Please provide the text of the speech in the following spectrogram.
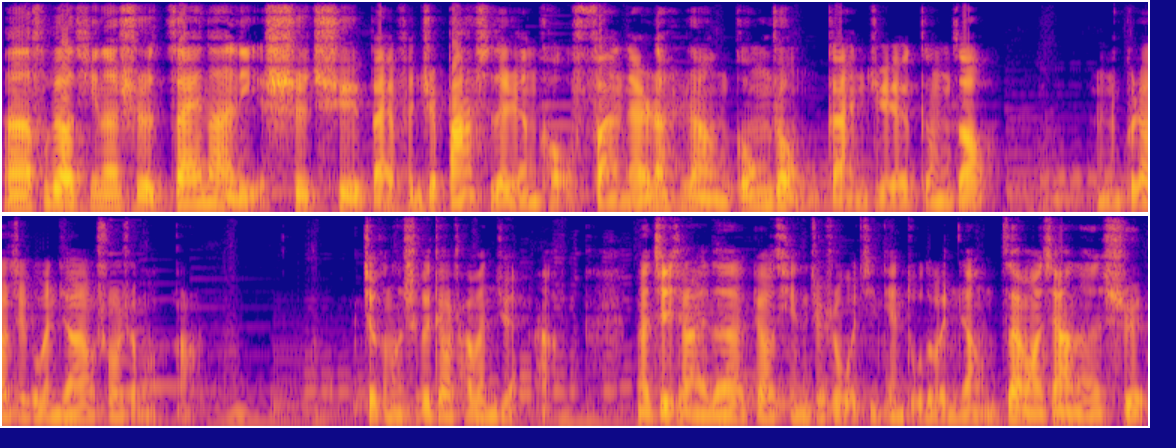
呃，副标题呢是灾难里失去百分之八十的人口，反而呢让公众感觉更糟。嗯，不知道这个文章要说什么啊？这可能是个调查问卷啊。那接下来的标题呢就是我今天读的文章，再往下呢是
